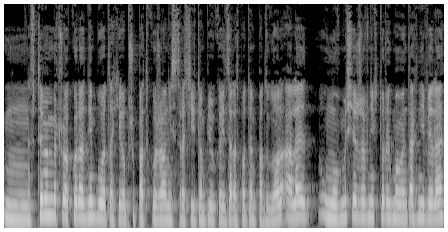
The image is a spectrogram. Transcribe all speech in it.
Mm, w tym meczu akurat nie było takiego przypadku, że oni stracili tą piłkę i zaraz potem padł gol, ale umówmy się, że w niektórych momentach niewiele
